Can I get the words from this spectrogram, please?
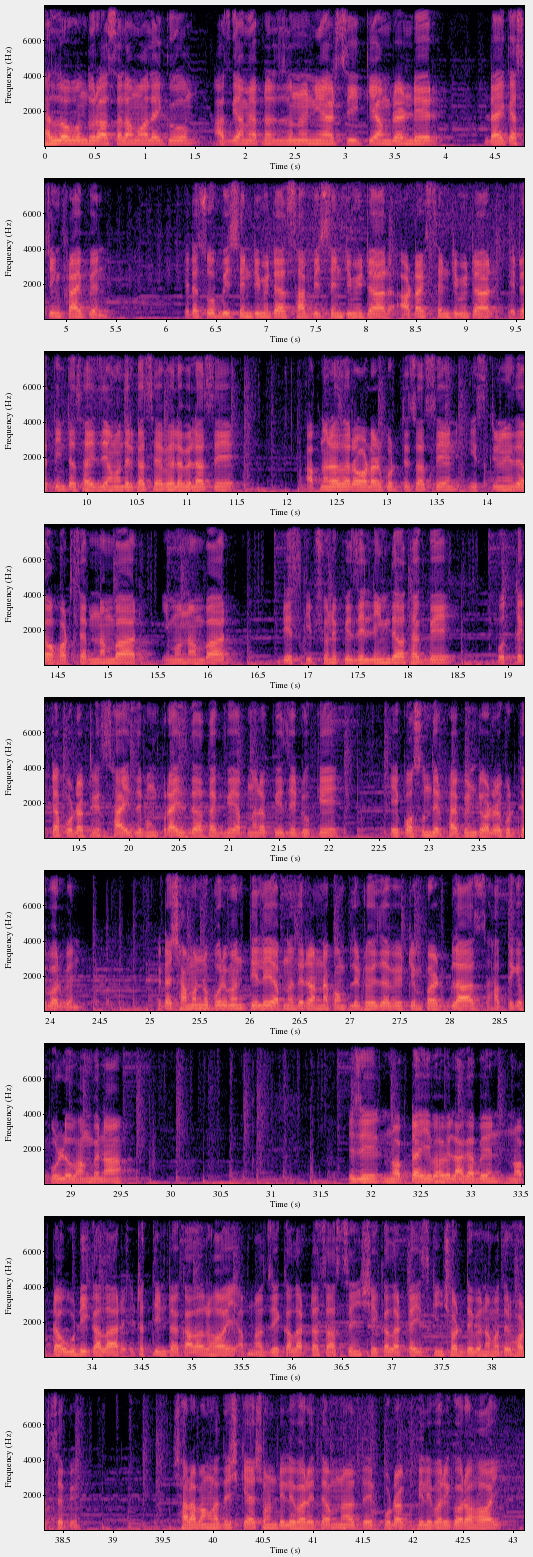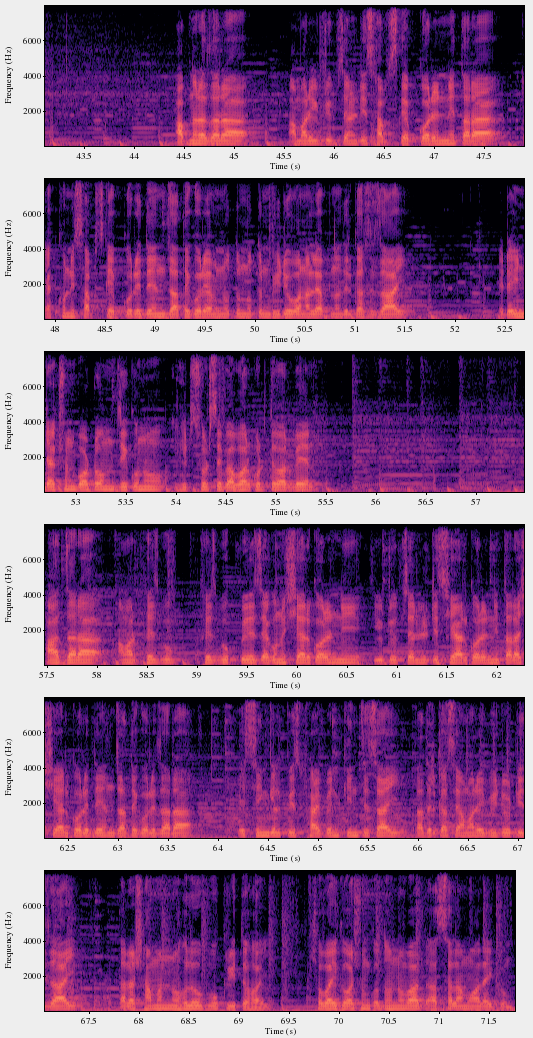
Hello বন্ধুরা, আসসালামু আলাইকুম। আজকে আমি আপনাদের জন্য নিয়ে আসছি কিয়াম ব্র্যান্ডের ডাইকাস্টিং ফ্রাই প্যান। এটা চব্বিশ সেন্টিমিটার, ছাব্বিশ সেন্টিমিটার, আঠাশ সেন্টিমিটার, এটা তিনটা সাইজে আমাদের কাছে অ্যাভেলেবেল আছে। আপনারা যারা অর্ডার করতে চাচ্ছেন, স্ক্রিনে দেওয়া হোয়াটসঅ্যাপ নাম্বার, ইমো নাম্বার, ডিসক্রিপশনে পেজের লিঙ্ক দেওয়া থাকবে। প্রত্যেকটা প্রোডাক্টের সাইজ এবং প্রাইস দেওয়া থাকবে। আপনারা পেজে ঢুকে এই পছন্দের ফ্রাই প্যানটি অর্ডার করতে পারবেন। এটা সামান্য পরিমাণ তেলে আপনাদের রান্না কমপ্লিট হয়ে যাবে। টেম্পার্ড গ্লাস হাত থেকে পড়লেও ভাঙবে না। এই যে নবটা এইভাবে লাগাবেন নবটা উডি কালার এটা তিনটা কালার হয়। আপনার যে কালারটা চাচ্ছেন, সেই কালারটা স্ক্রিনশট দেবেন আমাদের হোয়াটসঅ্যাপে সারা বাংলাদেশ ক্যাশ অন ডেলিভারিতে আপনাদের প্রোডাক্ট ডেলিভারি করা হয়। আপনারা যারা আমার ইউটিউব চ্যানেলটি সাবস্ক্রাইব করেননি, তারা এক্ষুনি সাবস্ক্রাইব করে দেন, যাতে করে আমি নতুন নতুন ভিডিও বানালে আপনাদের কাছে যাই। এটা ইন্ডাকশন বটম যে কোনো হিট সোর্সে ব্যবহার করতে পারবেন। আর যারা আমার ফেসবুক ফেসবুক পেজ এখনও শেয়ার করেননি ইউটিউব চ্যানেলটি শেয়ার করেননি, তারা শেয়ার করে দেন, যাতে করে যারা এই সিঙ্গেল পিস ফ্রাই প্যান কিনতে চাই তাদের কাছে আমার এই ভিডিওটি যায়, তারা সামান্য হলেও উপকৃত হয়। সবাইকে অসংখ্য ধন্যবাদ। আসসালামু আলাইকুম।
